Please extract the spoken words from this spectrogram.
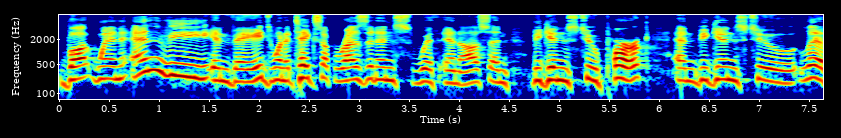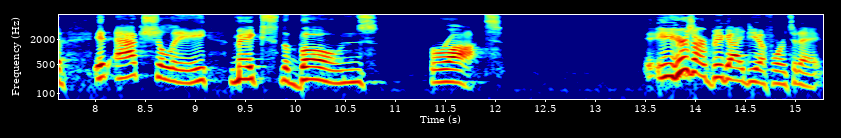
But when envy invades, when it takes up residence within us and begins to perk and begins to live, it actually makes the bones rot. Here's our big idea for today,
